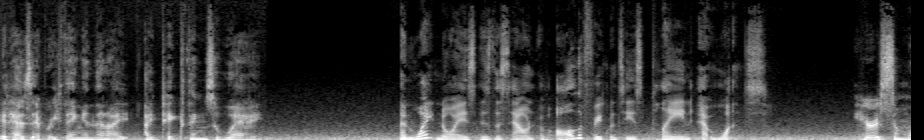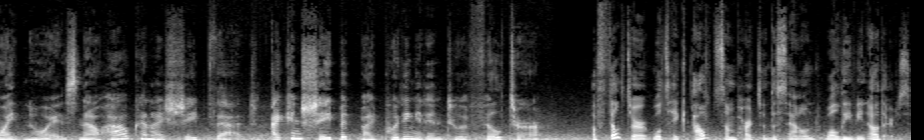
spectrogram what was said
it has everything, and then I, I take things away. And white noise is the sound of all the frequencies playing at once. Here's some white noise. Now, how can I shape that? I can shape it by putting it into a filter. A filter will take out some parts of the sound while leaving others.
